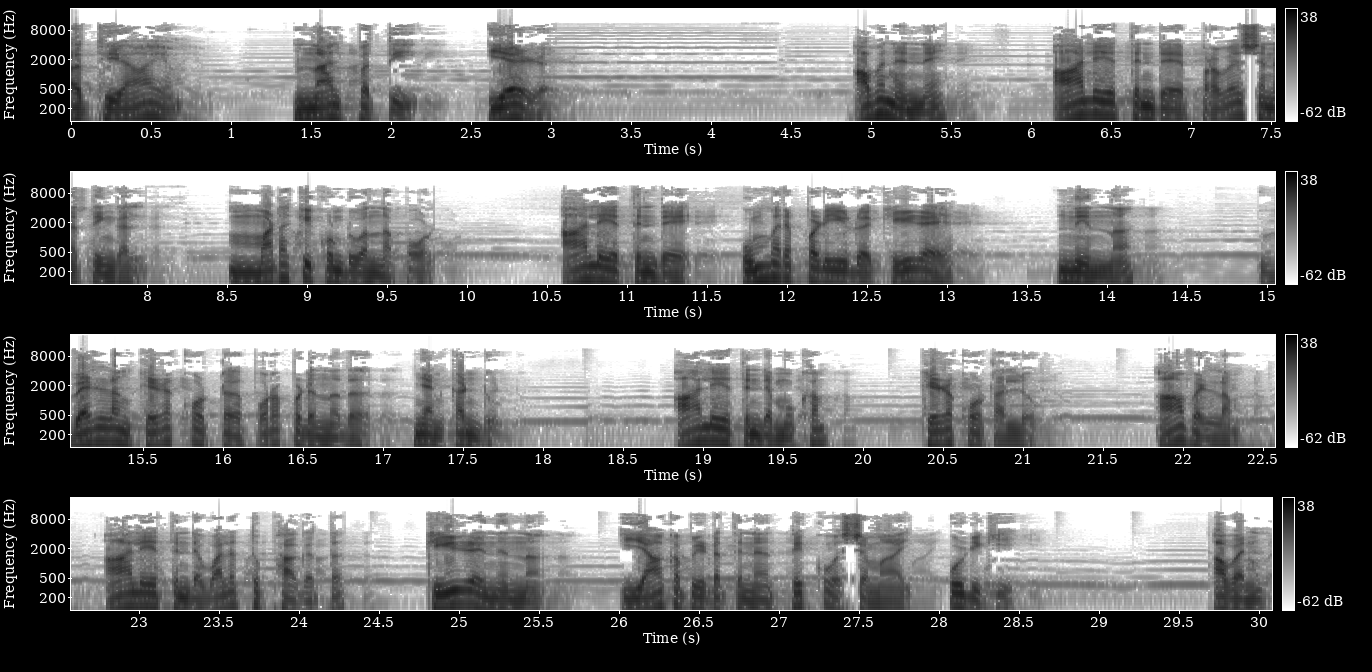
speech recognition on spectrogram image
അധ്യായം നാൽപ്പത്തി ഏഴ്. അവൻ എന്നെ ആലയത്തിന്റെ പ്രവേശനത്തിങ്കൽ മടക്കിക്കൊണ്ടുവന്നപ്പോൾ ആലയത്തിന്റെ ഉമ്മരപ്പടിയുടെ കീഴെ നിന്ന് വെള്ളം കിഴക്കോട്ട് പുറപ്പെടുന്നത് ഞാൻ കണ്ടു. ആലയത്തിന്റെ മുഖം കിഴക്കോട്ടല്ലോ. ആ വെള്ളം ആലയത്തിന്റെ വലത്തുഭാഗത്ത് കീഴെ നിന്ന് യാഗപീഠത്തിന് തെക്കുവശമായി ഒഴുകി. അവൻ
